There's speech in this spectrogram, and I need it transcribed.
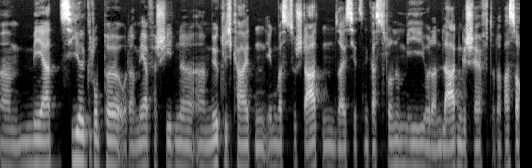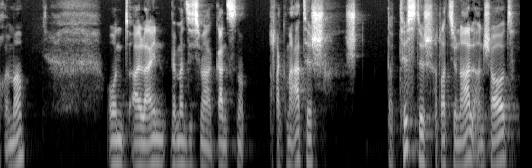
ähm, mehr Zielgruppe oder mehr verschiedene äh, Möglichkeiten, irgendwas zu starten, sei es jetzt eine Gastronomie oder ein Ladengeschäft oder was auch immer. Und allein, wenn man sich mal ganz pragmatisch, statistisch, rational anschaut,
